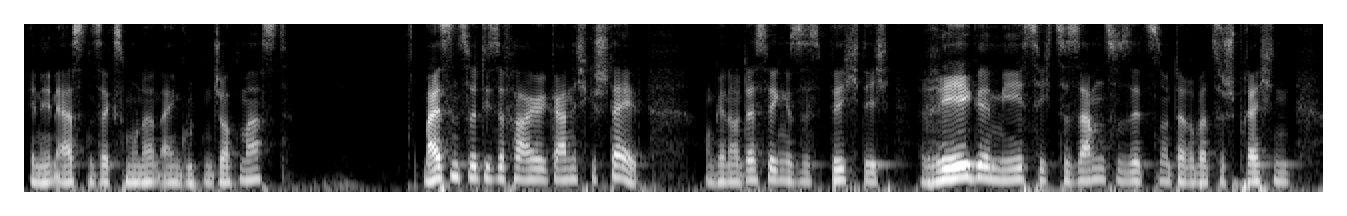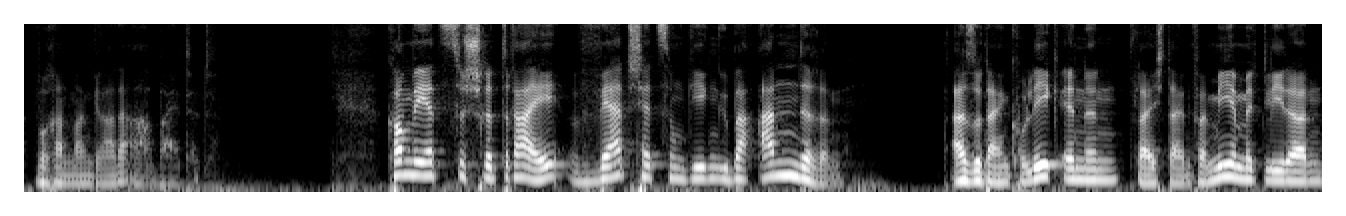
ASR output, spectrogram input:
in den ersten sechs Monaten einen guten Job machst? Meistens wird diese Frage gar nicht gestellt. Und genau deswegen ist es wichtig, regelmäßig zusammenzusitzen und darüber zu sprechen, woran man gerade arbeitet. Kommen wir jetzt zu Schritt 3, Wertschätzung gegenüber anderen. Also deinen KollegInnen, vielleicht deinen Familienmitgliedern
